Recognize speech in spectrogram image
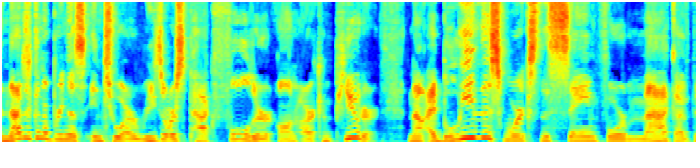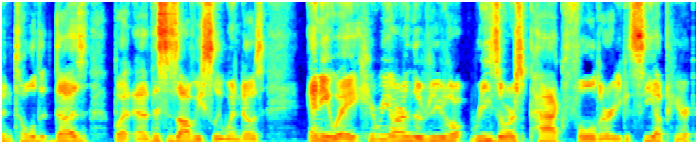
And that is going to bring us into our resource pack folder on our computer. Now, I believe this works the same for Mac. I've been told it does, but uh, this is obviously Windows. Anyway, here we are in the resource pack folder. You can see up here.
